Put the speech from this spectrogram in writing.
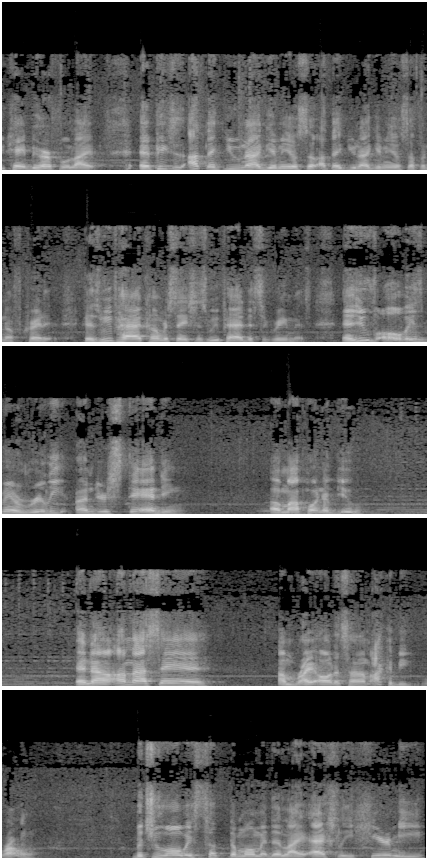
you can't be hurtful. Like, and Peaches, I think you not giving yourself. I think you're not giving yourself enough credit because we've had conversations, we've had disagreements, and you've always been really understanding of my point of view. And now I'm not saying I'm right all the time. I could be wrong, but you always took the moment to like actually hear me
